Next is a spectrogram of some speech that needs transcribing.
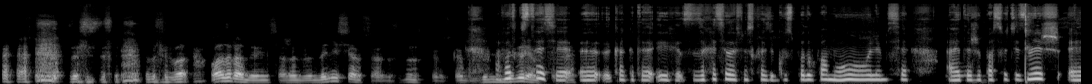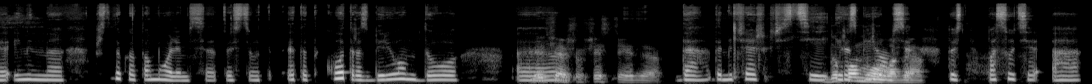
возрадуемся, донесемся, ну, как А вот, кстати, э, как это, захотелось мне сказать, Господу помолимся, а это же, по сути, знаешь, э, именно что такое помолимся? То есть вот этот код разберем до мельчайших частей, да. Да, до мельчайших частей до и разберемся. Да. То есть, по сути, а,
